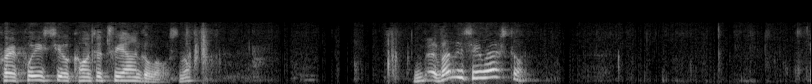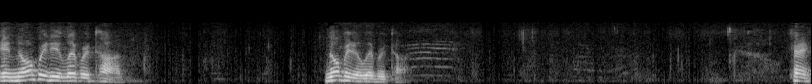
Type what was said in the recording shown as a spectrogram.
prejuicio contra triángulos, ¿no? Van a decir esto. En nombre de libertad. Nombre de libertad. Ok.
